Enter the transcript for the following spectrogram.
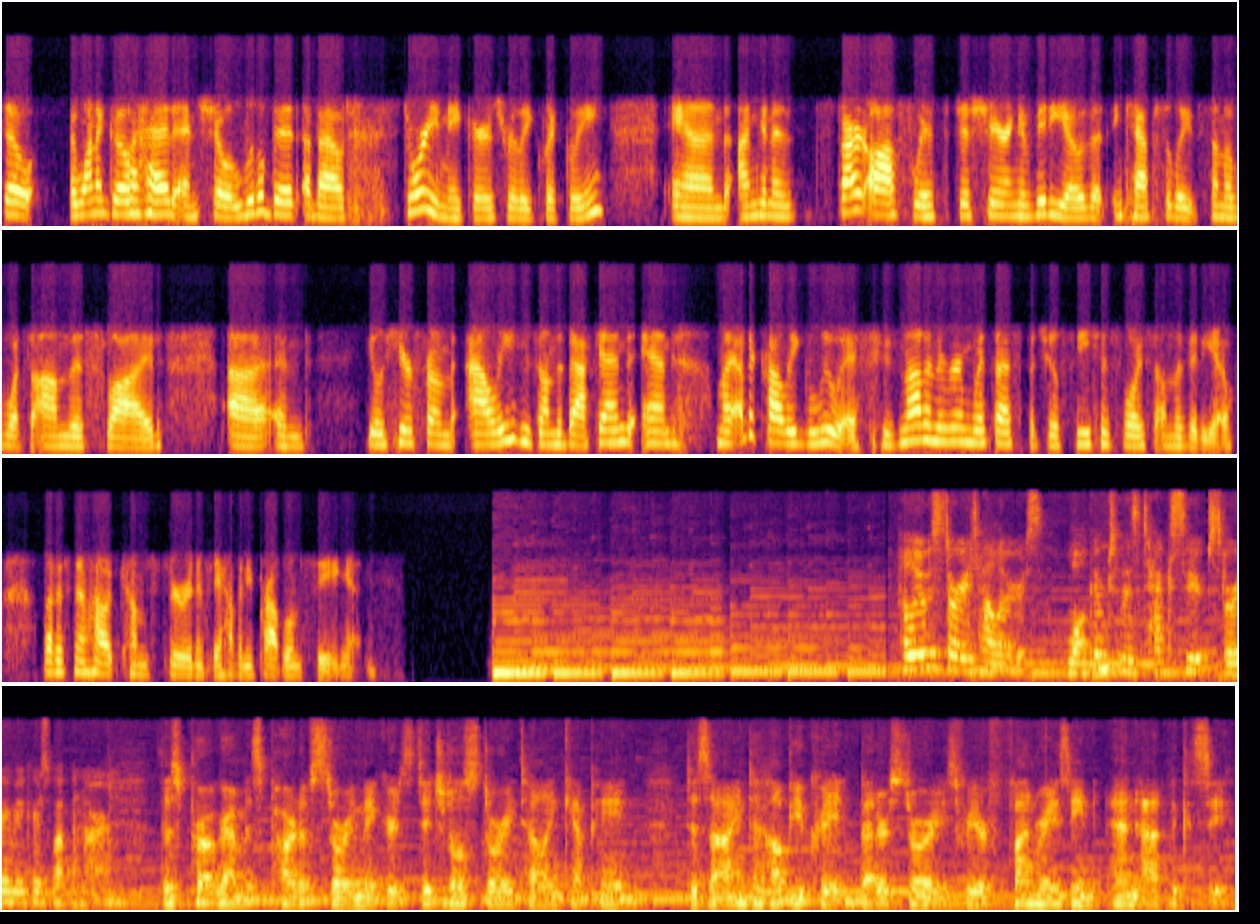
So I want to go ahead and show a little bit about Storymakers really quickly. And I'm going to start off with just sharing a video that encapsulates some of what's on this slide. Uh, and You'll hear from Ali, who's on the back end, and my other colleague, Lewis, who's not in the room with us, but you'll see his voice on the video. Let us know how it comes through and if you have any problems seeing it. Hello storytellers! Welcome to this TechSoup Storymakers webinar. This program is part of Storymakers' digital storytelling campaign designed to help you create better stories for your fundraising and advocacy.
